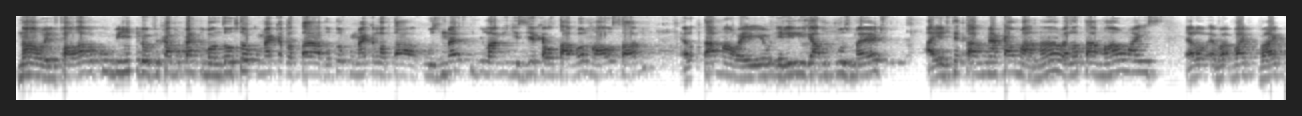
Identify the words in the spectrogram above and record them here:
Não, ele falava comigo, eu ficava perturbando, doutor, como é que ela tá? Doutor, como é que ela tá? Os médicos de lá me diziam que ela tava mal, sabe? Ela tá mal. Aí eu- ele ligava pros médicos, aí ele tentava me acalmar. Não, ela tá mal, mas ela vai, vai, vai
